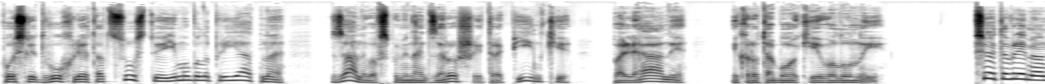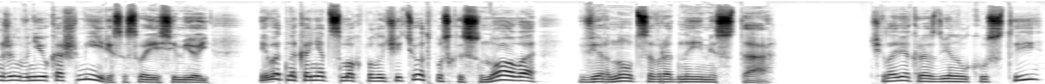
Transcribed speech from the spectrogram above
после двух лет отсутствия, ему было приятно заново вспоминать заросшие тропинки, поляны и крутобокие валуны. Все это время он жил в Нью-Кашмире со своей семьей, и вот, наконец, смог получить отпуск и снова вернуться в родные места. Человек раздвинул кусты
